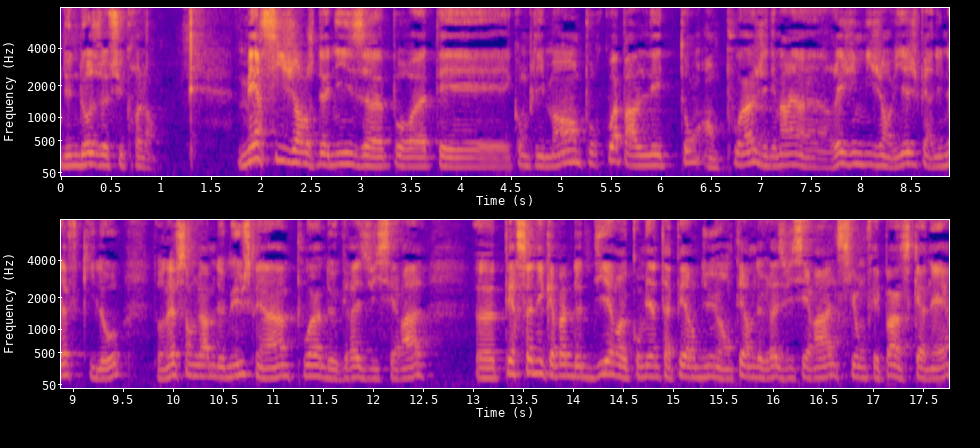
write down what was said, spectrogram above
d'une dose de sucre lent. Merci Georges Denise pour euh, tes compliments. Pourquoi parlez-on en points? J'ai démarré un régime mi-janvier, j'ai perdu 9 kilos, dont 900 grammes de muscles et un point de graisse viscérale. Euh, personne n'est capable de te dire combien tu as perdu en termes de graisse viscérale si on ne fait pas un scanner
